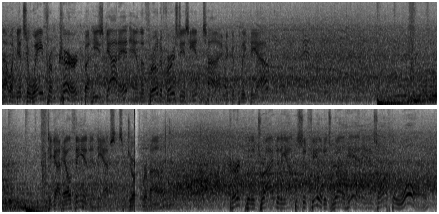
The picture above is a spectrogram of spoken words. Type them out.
That one gets away from Kirk, but he's got it, and the throw to first is in time to complete the out. He got healthy, and in the absence of Jordan Romano, Kirk with a drive to the opposite field. It's well hit, and it's off the wall.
